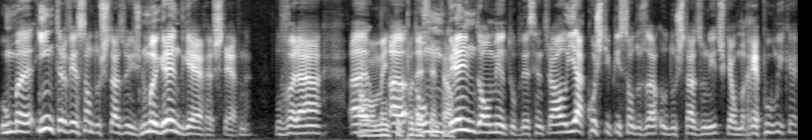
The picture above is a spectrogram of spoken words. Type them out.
uma intervenção dos Estados Unidos numa grande guerra externa levará a, a- a um grande aumento do poder central e à constituição dos, dos Estados Unidos, que é uma república,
